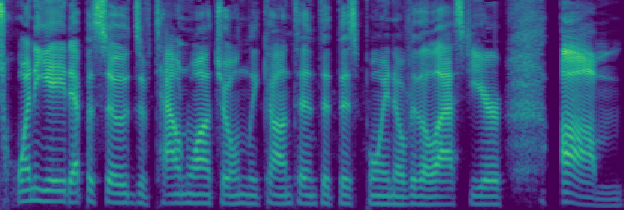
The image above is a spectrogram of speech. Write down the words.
28 episodes of Town Watch only content at this point over the last year. Um,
